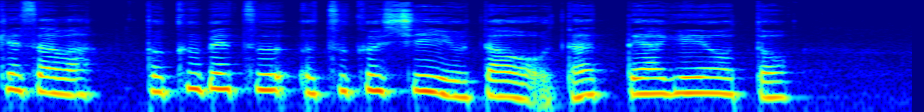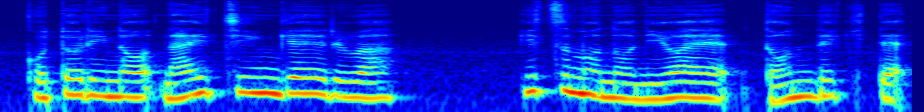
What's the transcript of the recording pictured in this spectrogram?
今朝は特別美しい歌を歌ってあげようと小鳥のナイチンゲールはいつもの庭へ飛んできて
